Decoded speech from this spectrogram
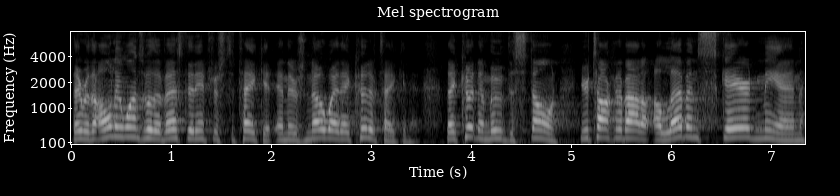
They were the only ones with a vested interest to take it, and there's no way they could have taken it. They couldn't have moved the stone. You're talking about 11 scared men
